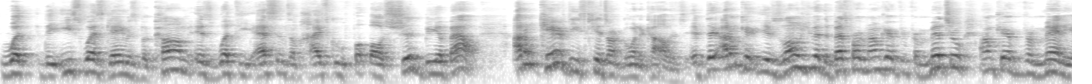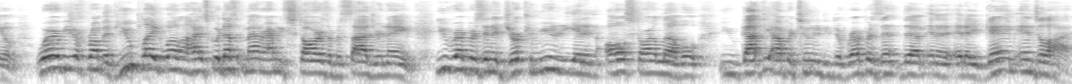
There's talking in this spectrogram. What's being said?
what the East-West game has become. Is what the essence of high school football should be about. I don't care if these kids aren't going to college. If they, I don't care as long as you have the best program. I don't care if you're from Mitchell. I don't care if you're from Manteo. Wherever you're from, if you played well in high school, it doesn't matter how many stars are beside your name. You represented your community at an all-star level. You got the opportunity to represent them in a, in a game in July.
